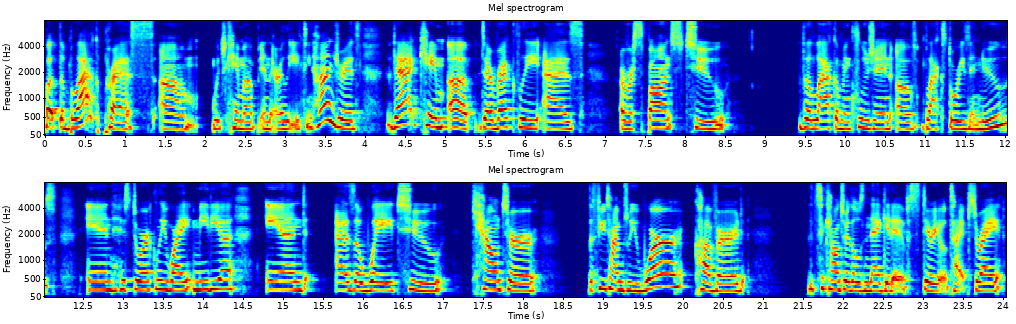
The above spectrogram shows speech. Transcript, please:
But the black press, um, which came up in the early 1800s, that came up directly as a response to the lack of inclusion of black stories and news in historically white media and as a way to counter the few times we were covered to counter those negative stereotypes, right?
